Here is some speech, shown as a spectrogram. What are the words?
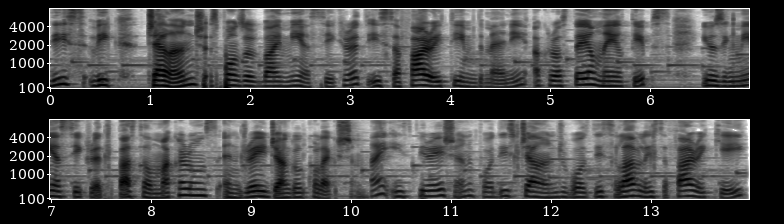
This week challenge, sponsored by Mia Secret, is safari themed mani across tail nail tips using Mia Secret pastel macaroons and grey jungle collection. My inspiration for this challenge was this lovely safari cake,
